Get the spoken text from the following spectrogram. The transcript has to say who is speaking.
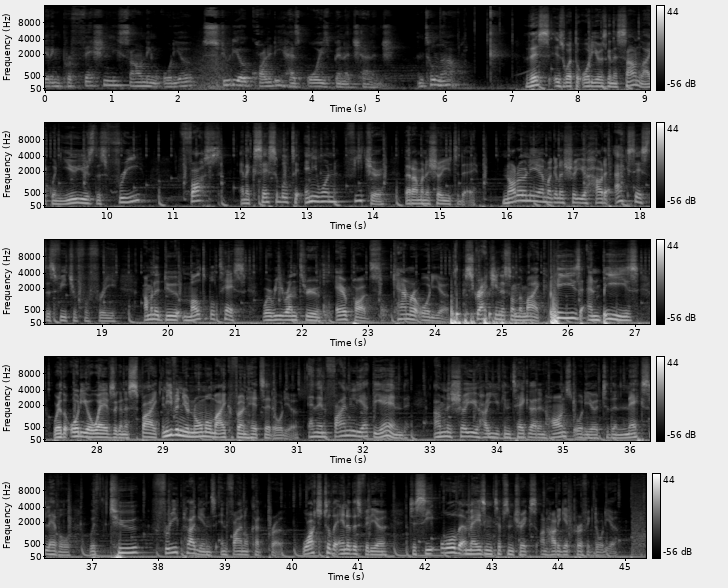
Speaker 1: Getting professionally sounding audio, studio quality has always been a challenge. Until now. This is what the audio is going to sound like when you use this free, fast, and accessible to anyone feature that I'm going to show you today. Not only am I going to show you how to access this feature for free, I'm going to do multiple tests where we run through AirPods, camera audio, scratchiness on the mic, P's and B's where the audio waves are going to spike, and even your normal microphone headset audio. And then finally at the end, I'm gonna show you how you can take that enhanced audio to the next level with two free plugins in Final Cut Pro. Watch till the end of this video to see all the amazing tips and tricks on how to get perfect audio.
